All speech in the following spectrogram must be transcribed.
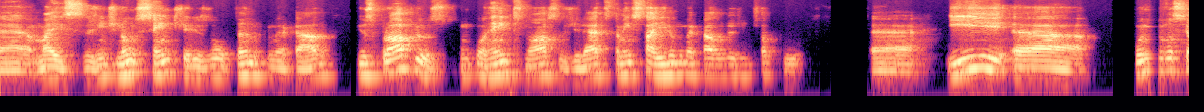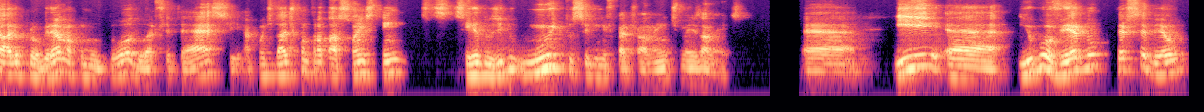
é, mas a gente não sente eles voltando para o mercado e os próprios concorrentes nossos diretos também saíram do mercado onde a gente atua. É, e é, quando você olha o programa como um todo, o FGTS, a quantidade de contratações tem se reduzido muito significativamente mês a mês. É, e, é, e o governo percebeu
